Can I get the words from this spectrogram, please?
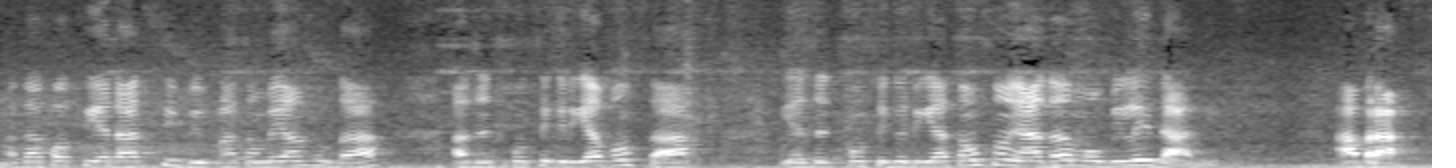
mas a sociedade civil, para também ajudar, a gente conseguiria avançar e a gente conseguiria a tão sonhada mobilidade. Abraço.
